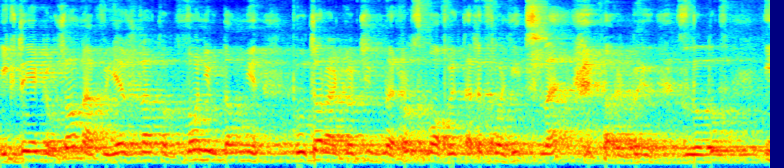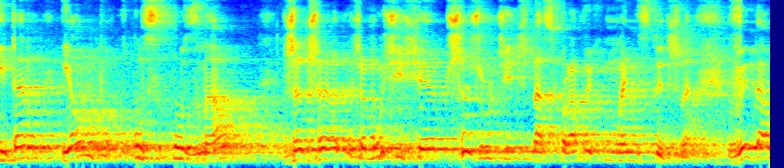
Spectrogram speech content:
I gdy jego żona wyjeżdża, to dzwonił do mnie półtora godzinne rozmowy telefoniczne, jakby z nudów. I, ten, i on uz, uznał, że, że musi się przerzucić na sprawy humanistyczne. Wydał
